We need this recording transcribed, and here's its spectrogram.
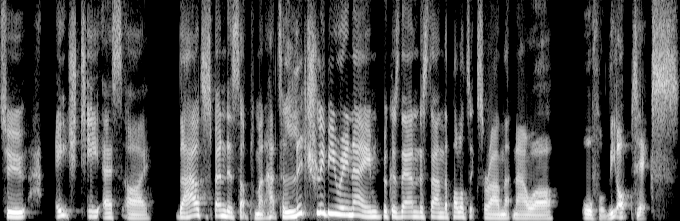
to HTSI. The How to Spend It supplement had to literally be renamed because they understand the politics around that now are awful. The optics,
